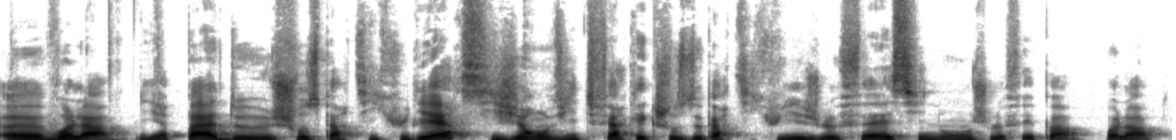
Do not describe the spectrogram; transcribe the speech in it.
voilà, il n'y a pas de choses particulières. Si j'ai envie de faire quelque chose de particulier, je le fais. Sinon, je le fais pas. Voilà.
